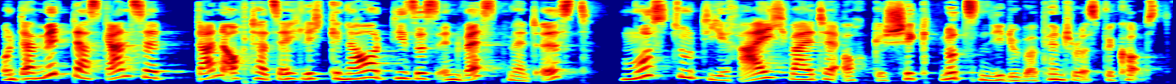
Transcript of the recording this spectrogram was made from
Und damit das Ganze dann auch tatsächlich genau dieses Investment ist, musst du die Reichweite auch geschickt nutzen, die du über Pinterest bekommst.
